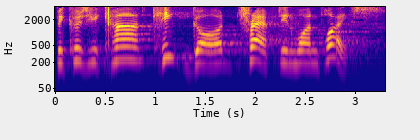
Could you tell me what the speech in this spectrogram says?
because you can't keep God trapped in one place.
